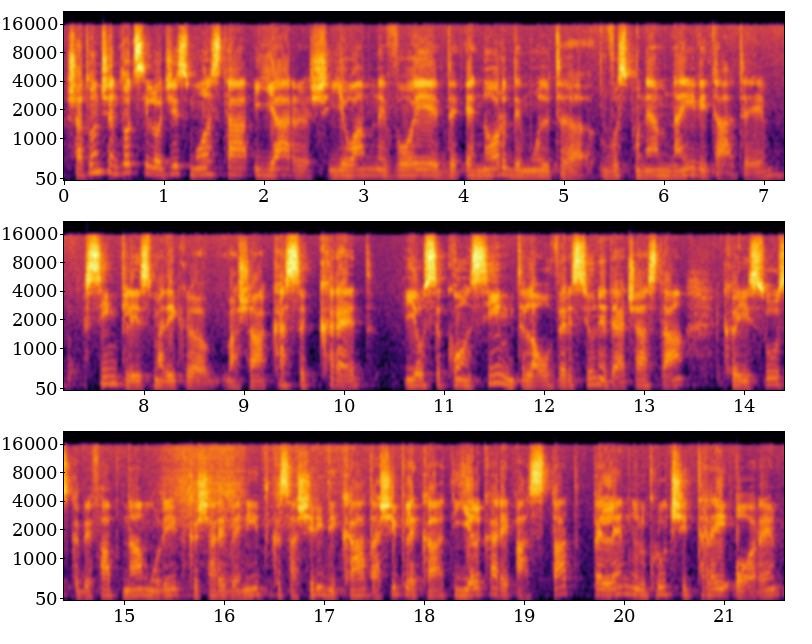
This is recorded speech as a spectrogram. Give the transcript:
Și atunci, în tot silogismul ăsta, iarăși, eu am nevoie de enorm de multă, vă spuneam, naivitate, simplism, adică așa, ca să cred eu să consimt la o versiune de aceasta că Isus, că de fapt n-a murit, că și-a revenit, că s-a și ridicat, a și plecat, El care a stat pe lemnul crucii trei ore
